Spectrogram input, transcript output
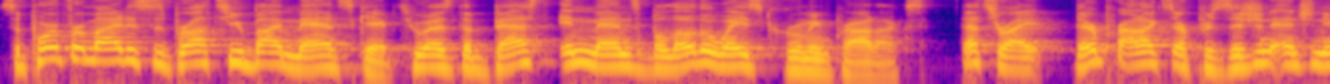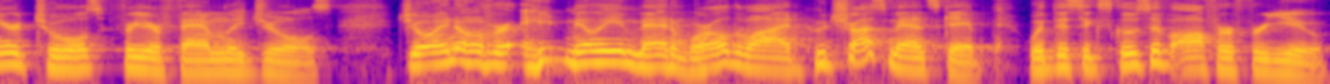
Support for Meidas is brought to you by Manscaped, who has the best in men's below the waist grooming products. That's right, their products are precision engineered tools for your family jewels. Join over 8 million men worldwide who trust Manscaped with this exclusive offer for you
